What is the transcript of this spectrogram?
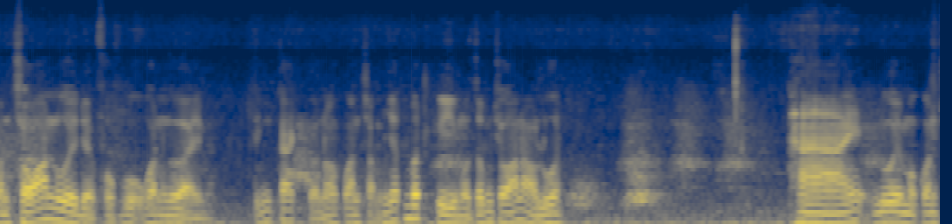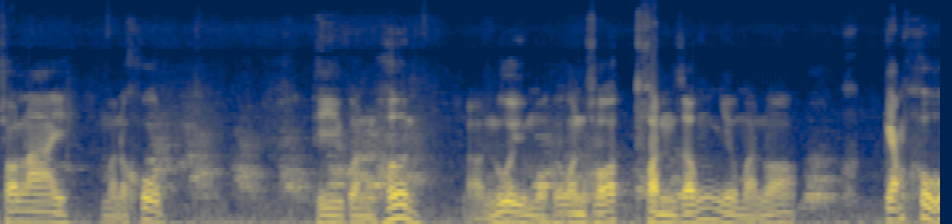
con chó nuôi để phục vụ con người mà. Tính cách của nó quan trọng nhất bất kỳ một giống chó nào luôn. Thà ấy, nuôi một con chó lai mà nó khôn thì còn hơn là nuôi một cái con chó thuần giống nhưng mà nó kém khôn.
